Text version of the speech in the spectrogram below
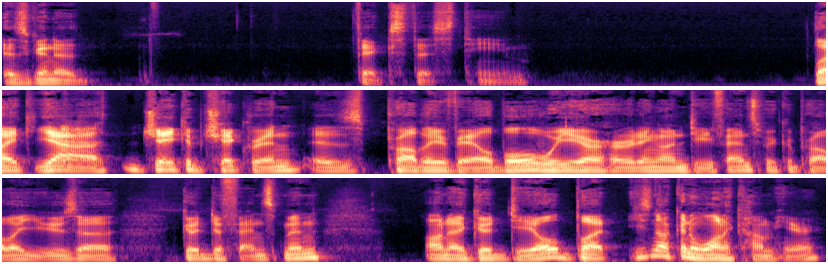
is going to fix this team. Like yeah, Jakob Chychrun is probably available. We are hurting on defense. We could probably use a good defenseman on a good deal, but he's not going to want to come here.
